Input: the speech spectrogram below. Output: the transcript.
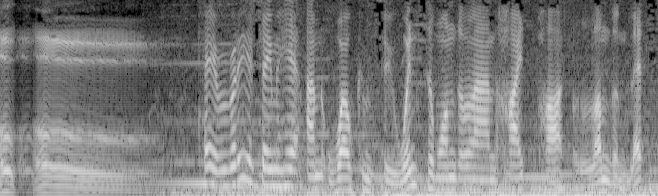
ho, ho. Hey everybody, it's Jamie here and welcome to Winter Wonderland Hyde Park, London. Let's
